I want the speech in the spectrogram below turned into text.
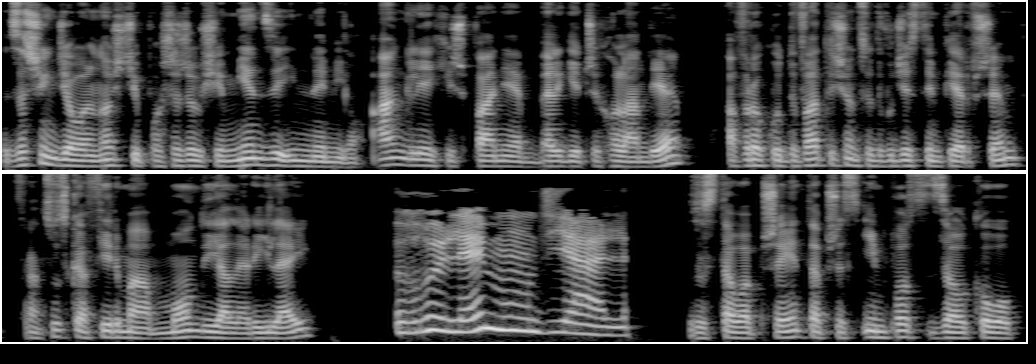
Zasięg działalności poszerzył się m.in. o Anglię, Hiszpanię, Belgię czy Holandię, a w roku 2021 francuska firma Mondial Relay Relais mondial. Została przejęta przez Impost za około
